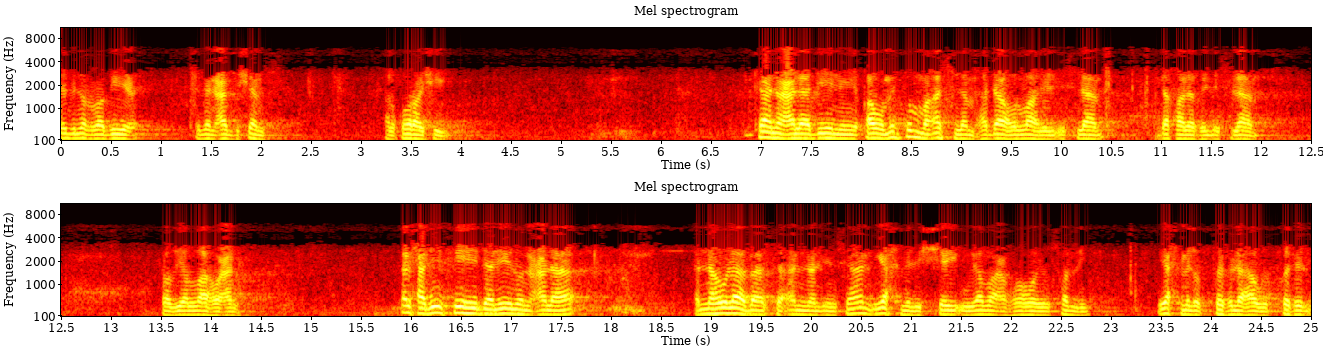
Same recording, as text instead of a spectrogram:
ابن الربيع. بن عبد شمس القرشي. كان على دين قومه ثم أسلم هداه الله للإسلام دخل في الإسلام رضي الله عنه. الحديث فيه دليل على أنه لا بأس أن الإنسان يحمل الشيء ويضعه وهو يصلي يحمل الطفل أو الطفل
